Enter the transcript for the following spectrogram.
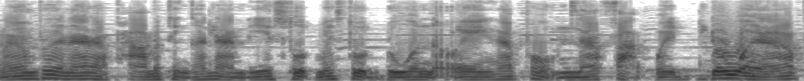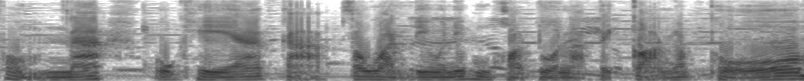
นะเพื่อนนะแต่พามาถึงขนาดนี้สุดไม่สุดดูกันเอาเองครับ ผมนะฝากไว้ด้วยนะครับผมนะ โอเคอะกราบสวัสดีวันนี้ผมขอตัวลาไปก่อนครับผม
